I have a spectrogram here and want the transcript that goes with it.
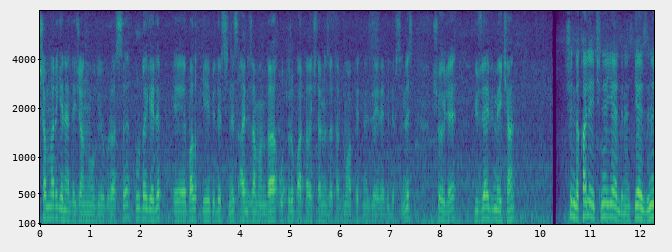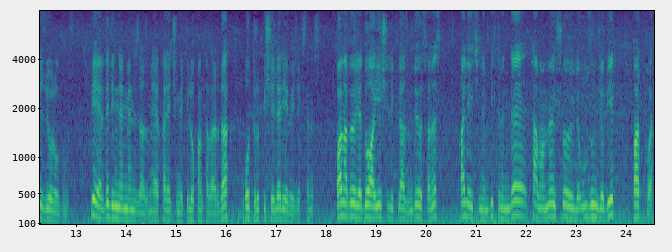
akşamları genelde canlı oluyor burası. Burada gelip e, balık yiyebilirsiniz. Aynı zamanda oturup arkadaşlarınızla tabi muhabbetinizi de edebilirsiniz. Şöyle güzel bir mekan. Şimdi kale içine geldiniz, gezdiniz, yoruldunuz. Bir yerde dinlenmeniz lazım. Eğer kale içindeki lokantalarda oturup bir şeyler yemeyeceksiniz. Bana böyle doğa yeşillik lazım diyorsanız kale içinin bitiminde tamamen şöyle uzunca bir park var.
